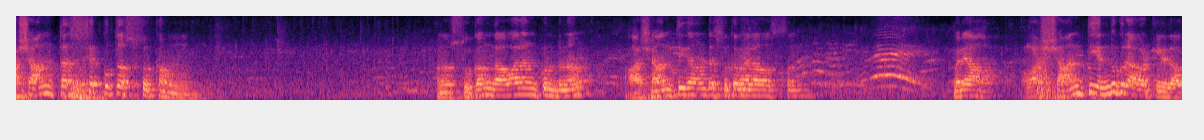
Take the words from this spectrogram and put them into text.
అశాంతస్య కుత సుఖం మనం సుఖం కావాలనుకుంటున్నాం అశాంతిగా ఉంటే సుఖం ఎలా వస్తుంది? మరి ఆ- శాంతి ఎందుకు రావట్లేదు? ఆ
